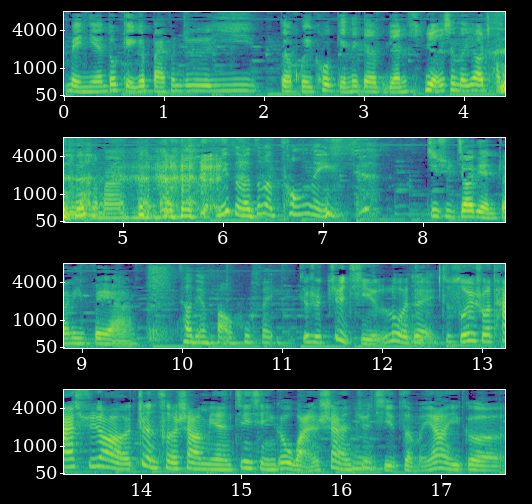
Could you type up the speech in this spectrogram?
每年都给个百分之一的回扣给那个原原生的药厂，不就完了吗？你怎么这么聪明？继续交点专利费啊，交点保护费，就是具体落地对。就所以说，它需要政策上面进行一个完善，具体怎么样一个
